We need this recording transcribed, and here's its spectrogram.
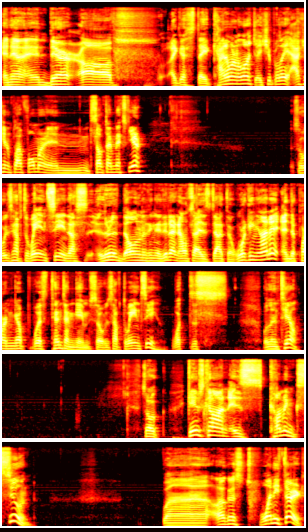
And uh, and they're uh, I guess they kind of want to launch a AAA action platformer in sometime next year. So we just have to wait and see, and that's literally the only thing they did announce is that they're working on it and they're partnering up with 1010 Games. So we just have to wait and see what this will entail. So Gamescom is coming soon. Uh, August 23rd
